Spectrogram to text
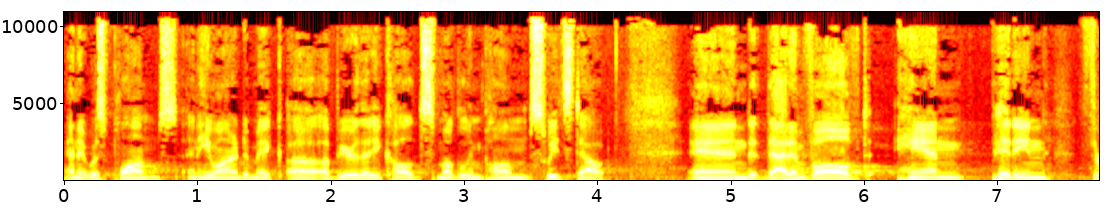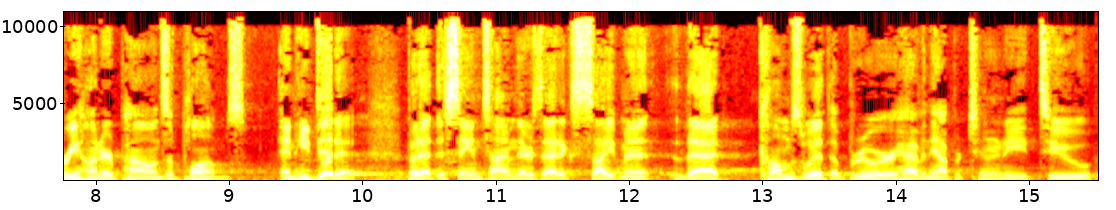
and it was plums. And he wanted to make a beer that he called Smuggling Plum Sweet Stout, and that involved hand pitting 300 pounds of plums. And he did it. But at the same time, there's that excitement that comes with a brewer having the opportunity to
